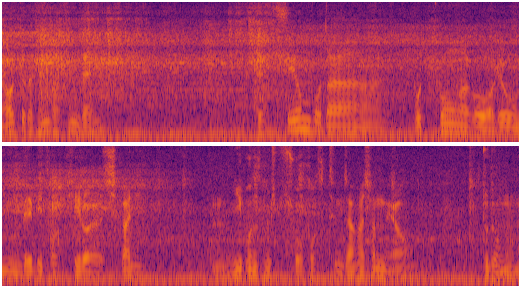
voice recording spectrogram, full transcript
나올 때가 된 것 같은데. 쉬움보다 보통하고 어려움이 맵이 더 길어요 시간이 음, 2분 30초 보스 등장하셨네요. 두둥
